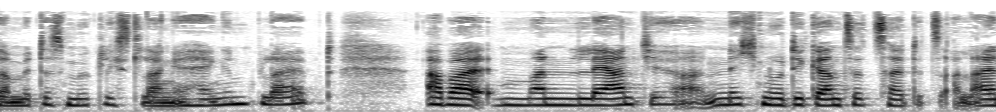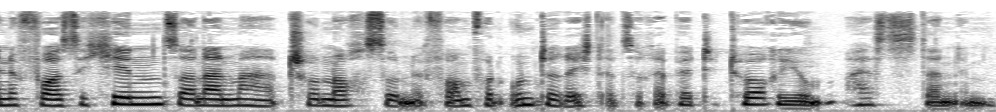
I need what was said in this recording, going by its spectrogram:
damit es möglichst lange hängen bleibt. Aber man lernt ja nicht nur die ganze Zeit jetzt alleine vor sich hin, sondern man hat schon noch so eine Form von Unterricht, also Repetitorium heißt es dann im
